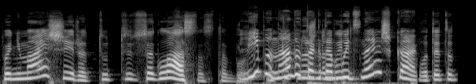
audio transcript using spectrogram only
понимаешь, Ира, тут согласна с тобой. Либо тут надо тогда быть... быть, знаешь как? Вот это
